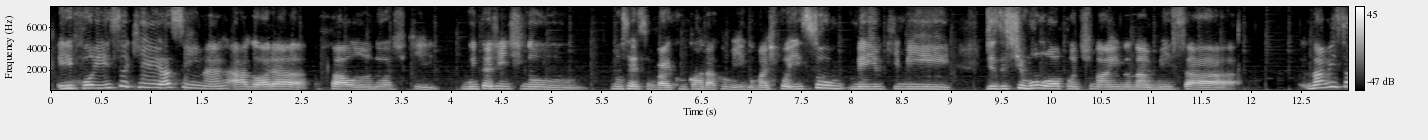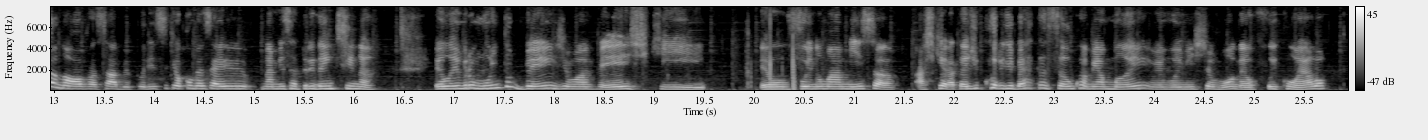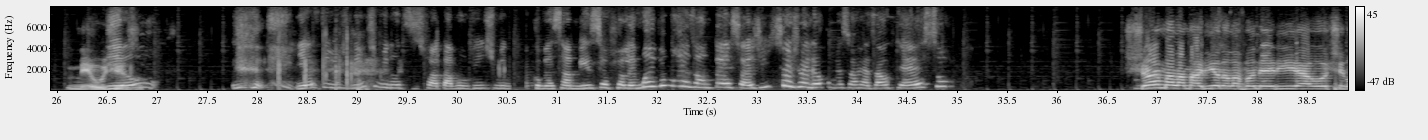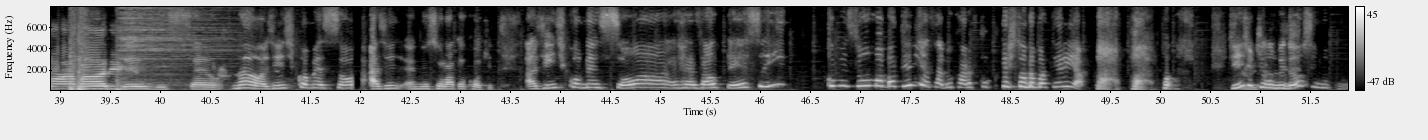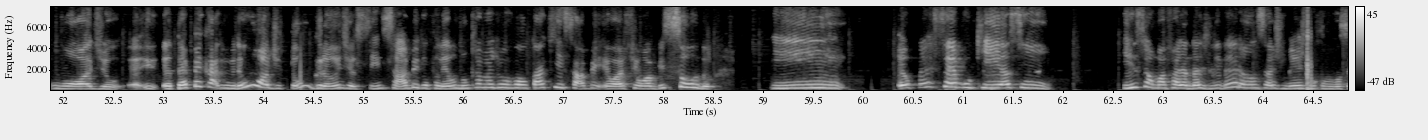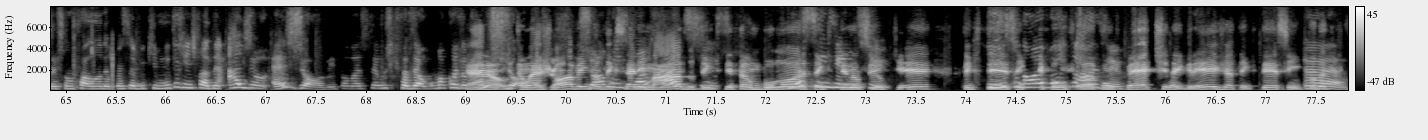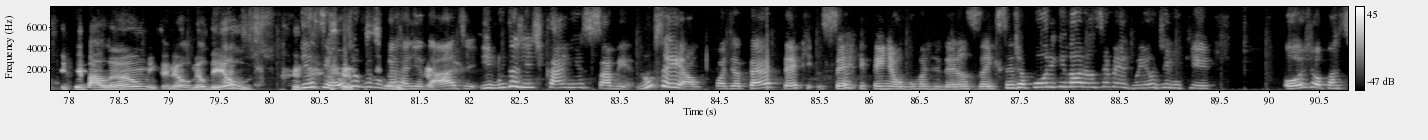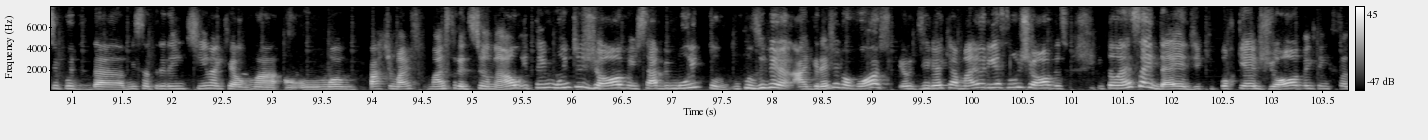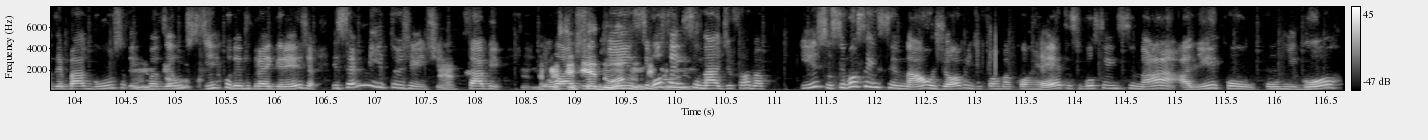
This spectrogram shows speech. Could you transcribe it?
E foi isso que, assim, né? Agora falando, acho que muita gente não. Não sei se vai concordar comigo, mas foi isso meio que me desestimulou a continuar indo na missa. Na missa nova, sabe? Por isso que eu comecei na missa tridentina. Eu lembro muito bem de uma vez que eu fui numa missa, acho que era até de cura e libertação com a minha mãe. Minha mãe me chamou, né? Eu fui com ela. Meu E Jesus. eu. e assim, uns 20 minutos, faltavam 20 minutos pra começar a missa. Eu falei, mãe, vamos rezar um terço? Aí a gente se ajoelhou, começou a rezar o terço. Chama a Maria na lavanderia, Oxilá Meu Mari. Deus do céu. Não, a gente começou. A gente, é, meu celular tocou aqui. A gente começou a rezar o terço e começou uma bateria, sabe? O cara ficou testando a bateria. Pá, pá, pá. Gente, aquilo me deu assim, um ódio. é, Até pecado, me deu um ódio tão grande assim, sabe? Que eu falei, eu nunca mais vou voltar aqui, sabe? Eu achei um absurdo. E eu percebo que, assim, isso é uma falha das lideranças mesmo, como vocês estão falando. Eu percebo que muita gente fala assim, ah, jo- é jovem, então nós temos que fazer alguma coisa É, não, jovem. então é jovem, então tem que ser animado, tem que ter tambor, assim, tem que ter não sei o gente, quê, tem que ter, tem que é ter verdade. confete na igreja, tem que ter, assim, toda- É. tem que ter balão, entendeu? Meu Deus! E assim, hoje eu vivo minha realidade e muita gente cai nisso, sabe? Não sei, pode até ter que, ser que tenha algumas lideranças aí que seja por ignorância mesmo. E eu digo que hoje eu participo da missa tridentina, que é uma, uma parte mais, mais tradicional, e tem muitos jovens, sabe? Muito. Inclusive, a igreja que eu vou, eu diria que a maioria são jovens. Então, essa ideia de que porque é jovem tem que fazer bagunça, tem que fazer tá um circo dentro da igreja, isso é mito, gente, É. sabe? Dá Eu acho não que se tem você problema. ensinar de forma. Isso, se você ensinar o jovem de forma correta, se você ensinar ali com, com rigor,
